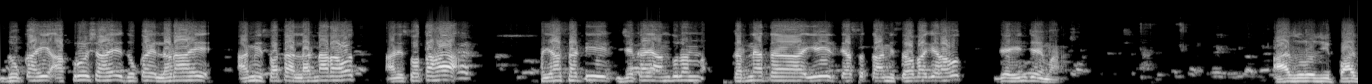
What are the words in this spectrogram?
जो काही आक्रोश आहे जो काही लढा आहे आम्ही स्वतः लढणार आहोत आणि स्वतः यासाठी जे काही आंदोलन करण्यात येईल येईल त्यासाठी आम्ही सहभागी आहोत जय हिंद जय महाराष्ट्र. आज रोजी पाच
